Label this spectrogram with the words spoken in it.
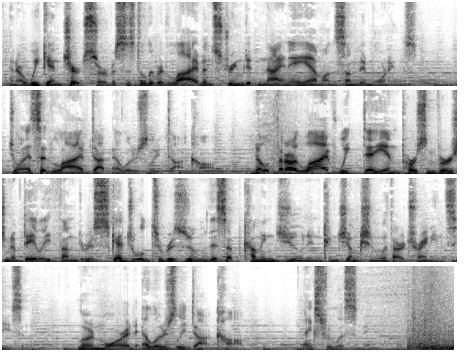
And our weekend church service is delivered live and streamed at 9 a.m. on Sunday mornings. Join us at live.ellerslie.com. Note that our live weekday in person version of Daily Thunder is scheduled to resume this upcoming June in conjunction with our training season. Learn more at ellerslie.com. Thanks for listening.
